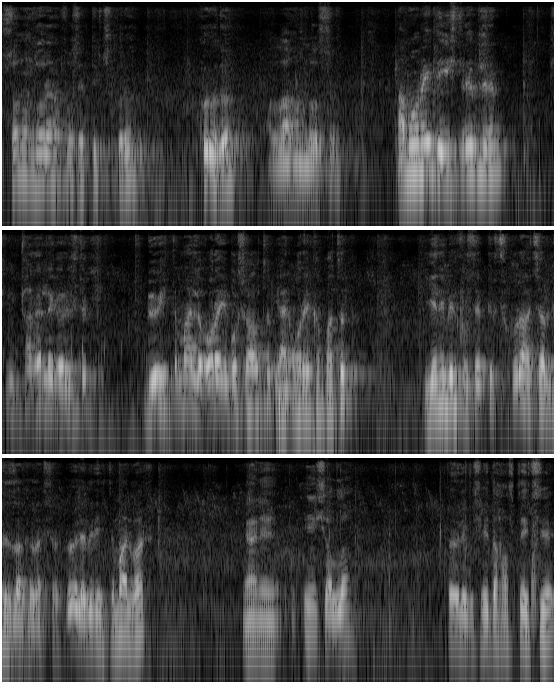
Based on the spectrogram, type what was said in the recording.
Sonunda oranın foseptik çukuru kurudu. Allah'a hamdolsun. Ama orayı değiştirebilirim. Şimdi Taner'le görüştük. Büyük ihtimalle orayı boşaltıp yani orayı kapatıp yeni bir foseptik çukuru açabiliriz arkadaşlar. Böyle bir ihtimal var. Yani inşallah öyle bir şey de hafta içi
